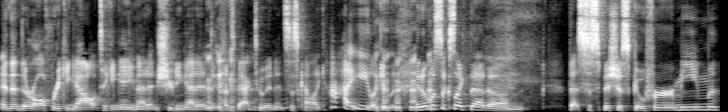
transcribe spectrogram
and then they're all freaking out, taking aim at it and shooting at it, and it cuts back to it, and it's just kind of like hi, like it, it almost looks like that um, that suspicious gopher meme.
